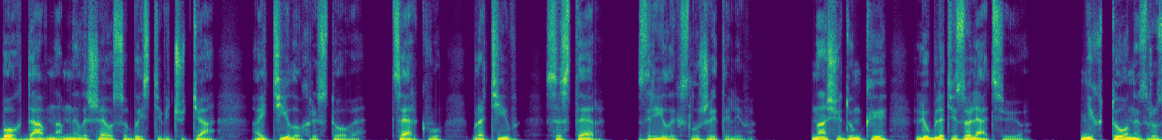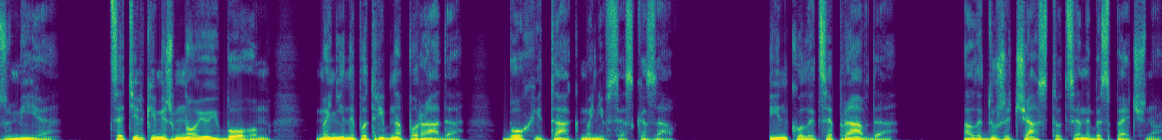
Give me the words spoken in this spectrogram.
Бог дав нам не лише особисті відчуття, а й тіло Христове, церкву, братів, сестер, зрілих служителів. Наші думки люблять ізоляцію. Ніхто не зрозуміє. Це тільки між мною і Богом. Мені не потрібна порада, Бог і так мені все сказав. Інколи це правда, але дуже часто це небезпечно.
